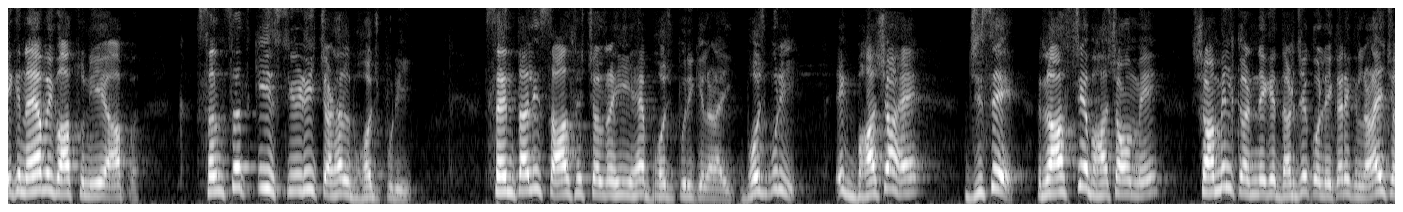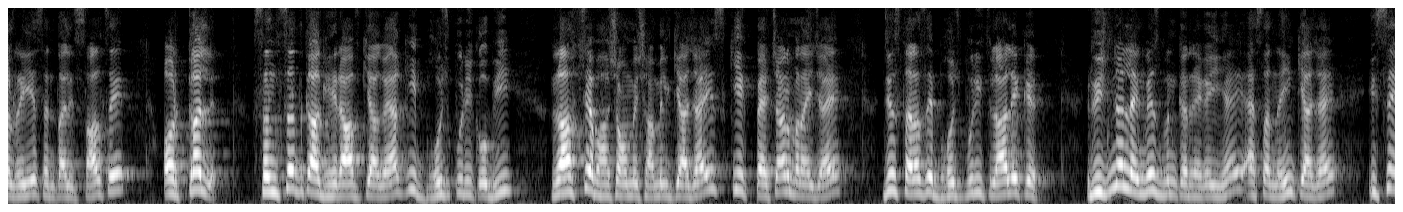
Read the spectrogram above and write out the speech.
एक नया विवाद सुनिए आप। संसद की सीढ़ी चढ़ल भोजपुरी। सैतालीस साल से चल रही है भोजपुरी की लड़ाई। भोजपुरी एक भाषा है जिसे राष्ट्रीय भाषाओं में शामिल करने के दर्जे को लेकर एक लड़ाई चल रही है सैतालीस साल से। और कल संसद का घेराव किया गया कि भोजपुरी को भी राष्ट्रीय भाषाओं में शामिल किया जाए, इसकी एक पहचान बनाई जाए, जिस तरह से भोजपुरी फ़िलहाल एक रीजनल लैंग्वेज बनकर रह गई है, ऐसा नहीं किया जाए, इसे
